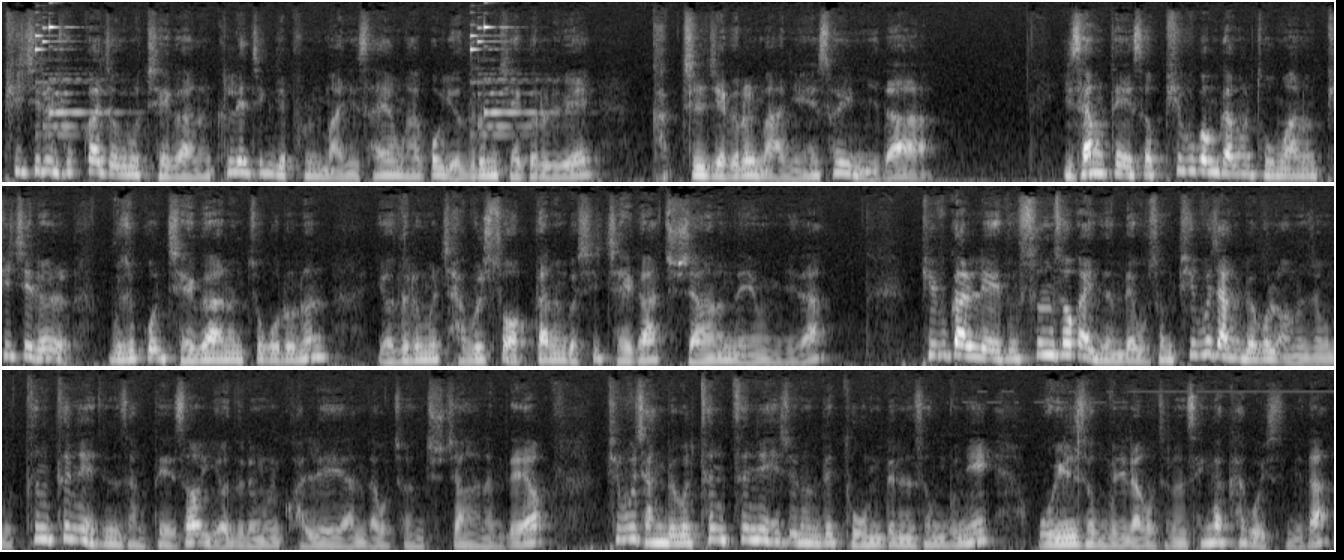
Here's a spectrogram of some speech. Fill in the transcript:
피지를 효과적으로 제거하는 클렌징 제품을 많이 사용하고 여드름 제거를 위해 각질 제거를 많이 해서입니다. 이 상태에서 피부 건강을 도모하는 피지를 무조건 제거하는 쪽으로는 여드름을 잡을 수 없다는 것이 제가 주장하는 내용입니다. 피부 관리에도 순서가 있는데 우선 피부 장벽을 어느 정도 튼튼히 해준 상태에서 여드름을 관리해야 한다고 저는 주장하는데요. 피부 장벽을 튼튼히 해주는데 도움되는 성분이 오일 성분이라고 저는 생각하고 있습니다.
